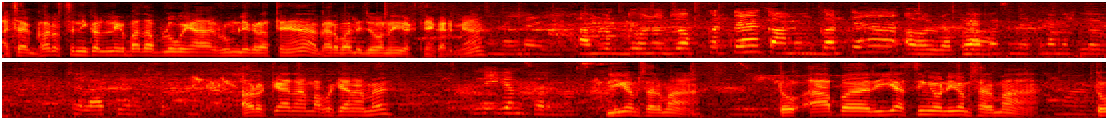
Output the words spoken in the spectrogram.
अच्छा घर से निकलने के बाद आप लोग यहाँ रूम लेकर रहते हैं? घर वाले जो है नहीं रखते हैं घर में हाँ? नहीं हम लोग दोनों जॉब करते हैं काम उम करते हैं और आपस में अपना मतलब चलाते हैं और क्या नाम आपका क्या नाम है? निगम शर्मा। निगम शर्मा। तो आप रिया सिंह और निगम शर्मा। तो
